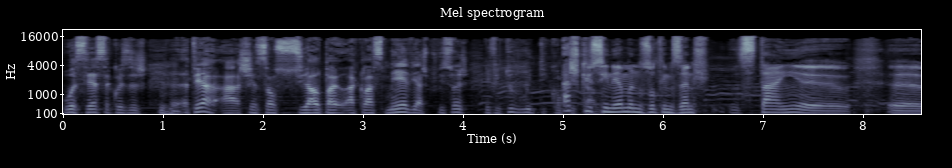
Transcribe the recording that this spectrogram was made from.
o acesso a coisas, eh, até à, à ascensão social, a classe média, às profissões, enfim, tudo muito complicado. Acho que o cinema nos últimos anos se tem eh, eh,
